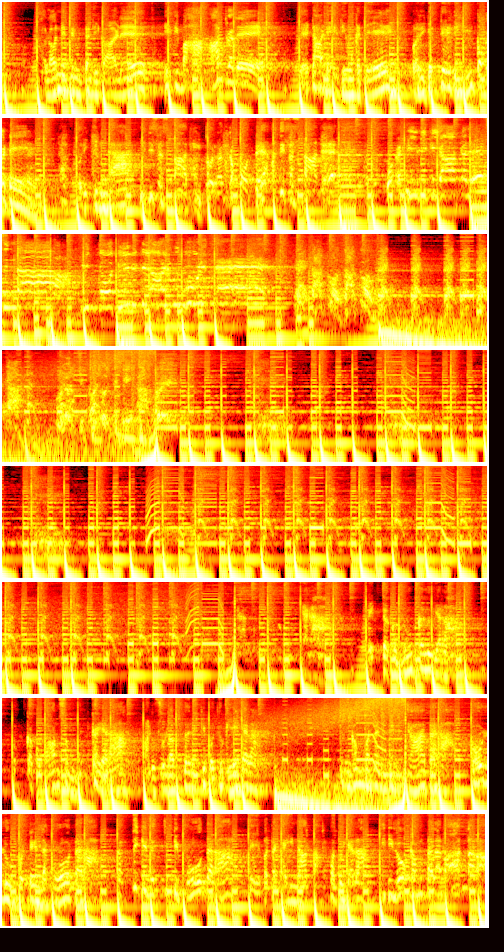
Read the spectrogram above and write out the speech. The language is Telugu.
కాలాన్ని తింటది కాడే ఇది మహా ఆకలే వేటాడేది ఒకటే పరిగెత్తేది ఇంకొకటే దొరికిందా ఇది సస్తాది దొరకపోతే అది సస్తాదే ఒక టీవీకి ఆకలేసిందా ఇంకో జీవికి ఆయువు కూడిందే తాకో మనుషులందరికీ బతుకే ఎరా జాతరా కోళ్ళు పొట్టేళ్ళ కోతరా కత్తికి నెత్తుటి పోతరా దేవతకైనా తప్పదు ఎరా ఇది లోకం తల నాన్నరా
